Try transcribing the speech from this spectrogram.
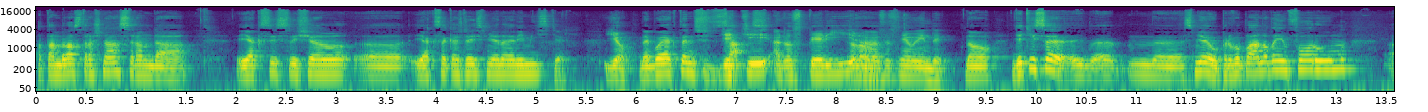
A tam byla strašná sranda, jak si slyšel, jak se každý směje na jiném místě. Jo. Nebo jak ten... Děti a dospělí Ano. ano. se smějou jindy. No, děti se e, e, smějou prvoplánovým fórům, e,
